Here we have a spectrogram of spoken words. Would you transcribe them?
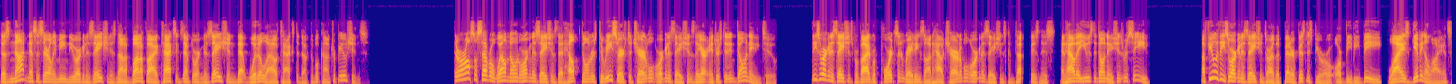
does not necessarily mean the organization is not a bona fide tax exempt organization that would allow tax deductible contributions. There are also several well known organizations that help donors to research the charitable organizations they are interested in donating to. These organizations provide reports and ratings on how charitable organizations conduct business and how they use the donations received. A few of these organizations are the Better Business Bureau, or BBB, Wise Giving Alliance,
